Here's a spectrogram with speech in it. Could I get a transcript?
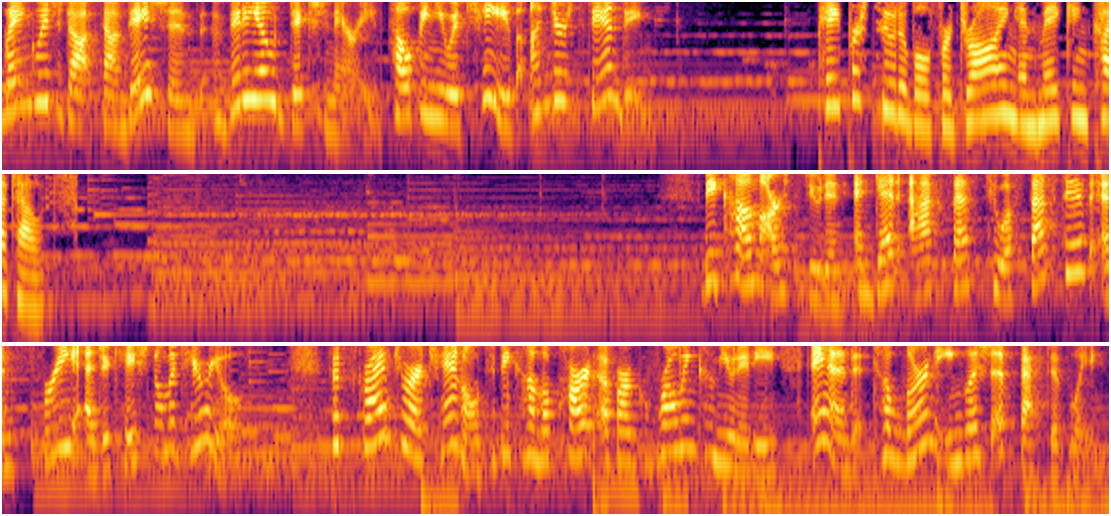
Language.Foundation's Video Dictionary, helping you achieve understanding. Paper suitable for drawing and making cutouts. Become our student and get access to effective and free educational materials. Subscribe to our channel to become a part of our growing community and to learn English effectively.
